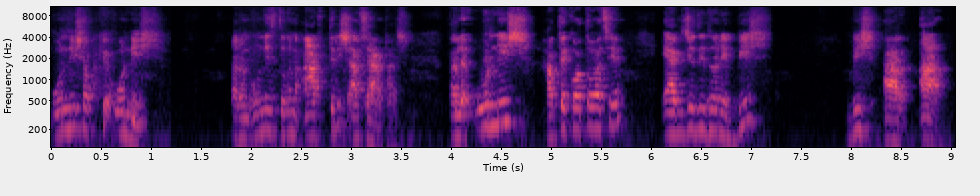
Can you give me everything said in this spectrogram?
উনিশ অক্ষে উনিশ, কারণ উনিশ দেখুন আটত্রিশ আছে আঠাশ। তাহলে উনিশ হাতে কত আছে? এক যদি ধরি বিশ বিশ আর আট,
